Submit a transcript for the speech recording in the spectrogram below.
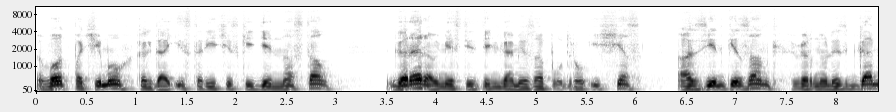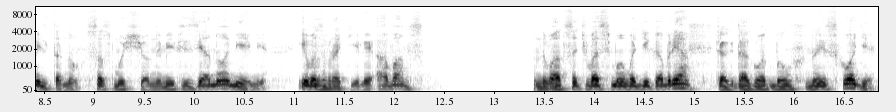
Вот почему, когда исторический день настал, Геррера вместе с деньгами за пудру исчез, а Зинг и Занг вернулись к Гамильтону со смущенными физиономиями и возвратили аванс. 28 декабря, когда год был на исходе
